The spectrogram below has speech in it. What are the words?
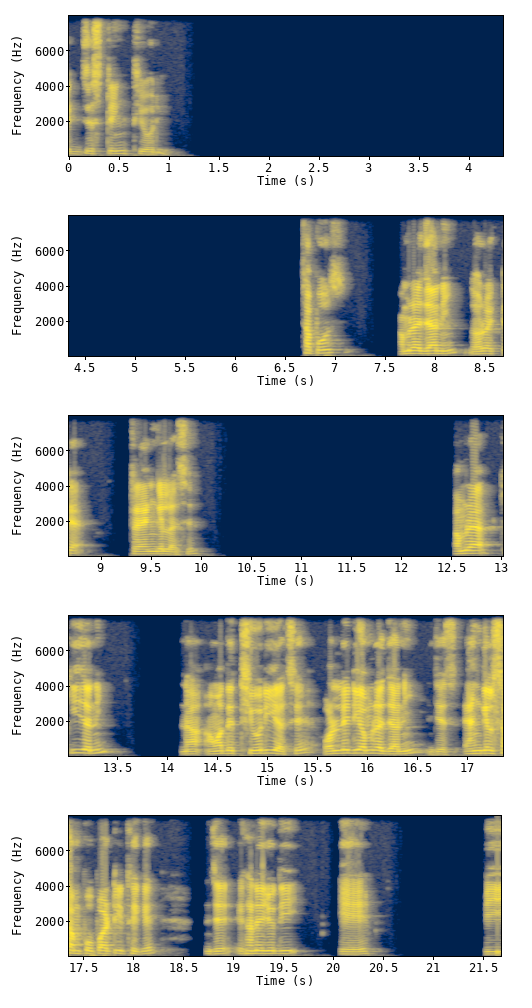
existing theory suppose আমরা জানি, ধরো একটা ট্রায়াঙ্গেল আছে। আমরা কি জানি? না, আমাদের থিওরি আছে। অলরেডি আমরা জানি যে অ্যাঙ্গেল সাম প্রপার্টি থেকে যে এখানে যদি এ বি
